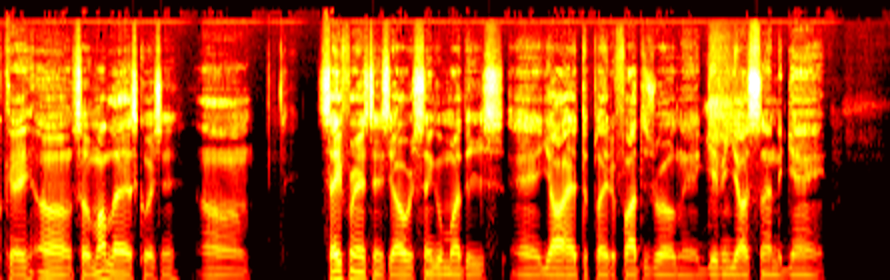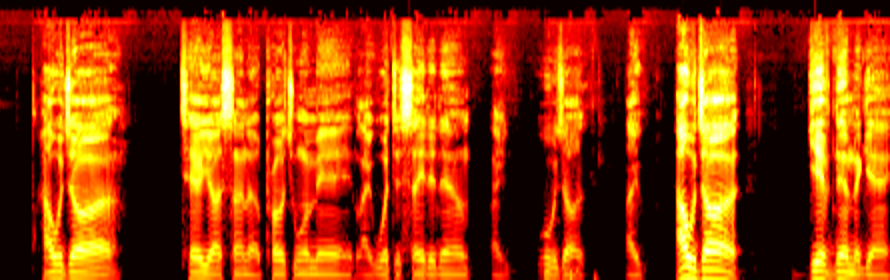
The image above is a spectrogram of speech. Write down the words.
Okay. Um. So my last question. Um. say for instance y'all were single mothers and y'all had to play the father's role in giving y'all son the game. How would y'all tell y'all son to approach women? Like what to say to them? Like what would y'all like? How would y'all give them the game?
